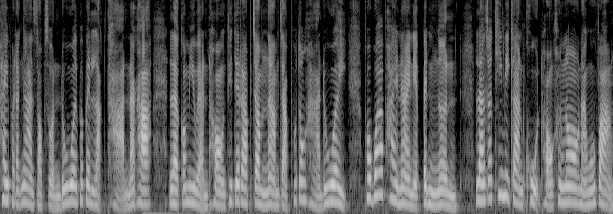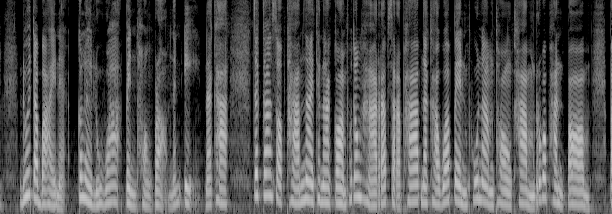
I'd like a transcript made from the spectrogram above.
ให้พนักงานสอบสวนด้วยเพื่อเป็นหลักฐานนะคะ แล้วก็มีแหวนทองที่ได้รับจำนำจากผู้ต้องหาด้วย เพราะว่าภายในเนี่ยเป็นเงิน หลังจากที่มีการขูดทองข้างนอกนะผู้ฟัง ด้วยตะไบเนี่ยก็เลยรู้ว่าเป็นทองปลอมนั่นเองนะคะ จากการสอบถามนายธนากรผู้ต้องหารับสารภาพนะคะ ว่าเป็นผู้นำทองคำรูปพรรณปลอม ไป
